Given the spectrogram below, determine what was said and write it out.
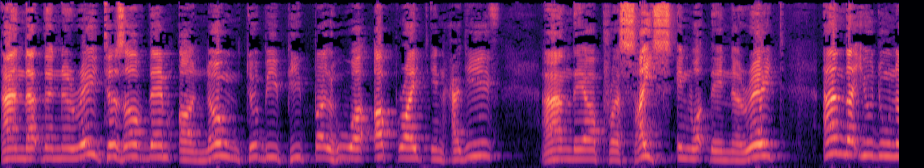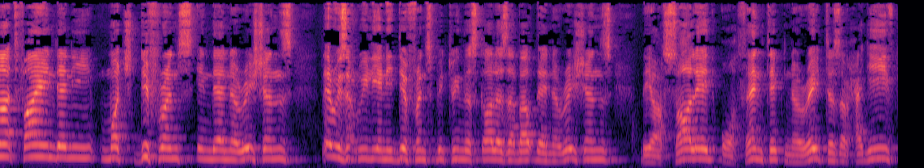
and that the narrators of them are known to be people who are upright in hadith and they are precise in what they narrate and that you do not find any much difference in their narrations. There isn't really any difference between the scholars about their narrations. They are solid, authentic narrators of hadith.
